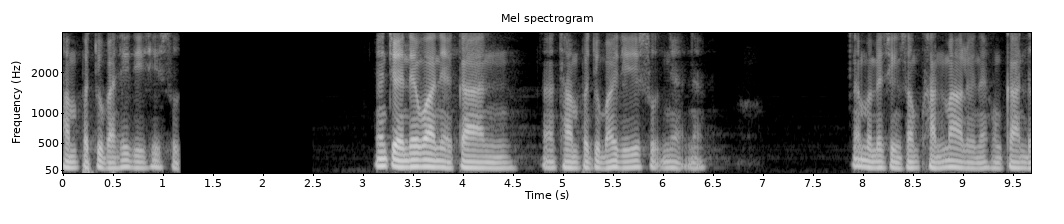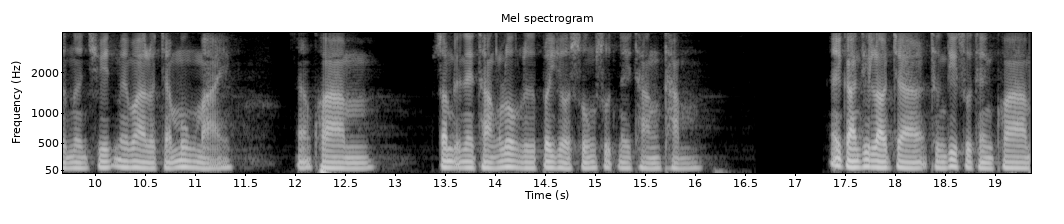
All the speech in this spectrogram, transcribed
ทำปัจจุบันให้ดีที่สุดนั่นเจนได้ว่าเนี่ยการ นะทำปัจจุบันให้ดีที่สุดเนี่ยนะนั่นมันเป็นสิ่งสำคัญมากเลยนะของการดำเนินชีวิตไม่ว่าเราจะมุ่งหมายนะความสำเร็จในทางโลกหรือประโยชน์สูงสุดในทางธรรมให้การที่เราจะถึงที่สุดแห่งความ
